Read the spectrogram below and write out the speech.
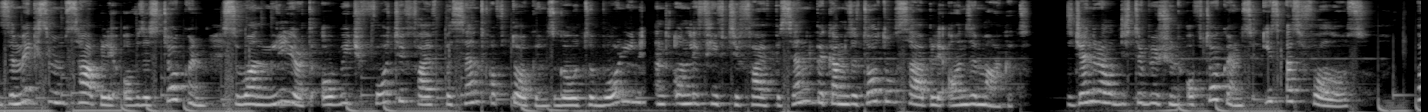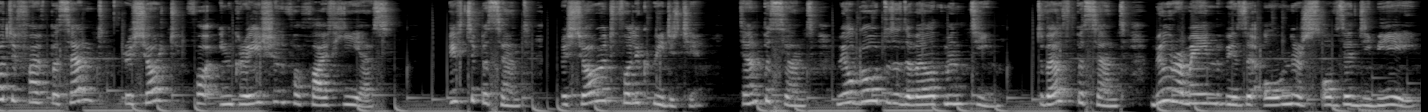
The maximum supply of this token is 1 milliard of which 45% of tokens go to burning and only 55% become the total supply on the market. The general distribution of tokens is as follows. 45% reserved for in creation for 5 years, 50% reserved for liquidity, 10% will go to the development team, 12% will remain with the owners of the DBA.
